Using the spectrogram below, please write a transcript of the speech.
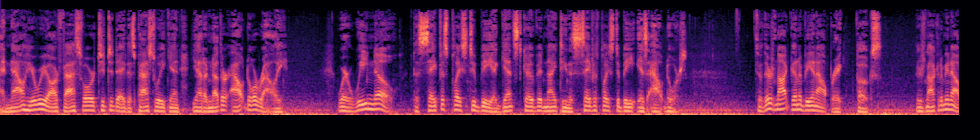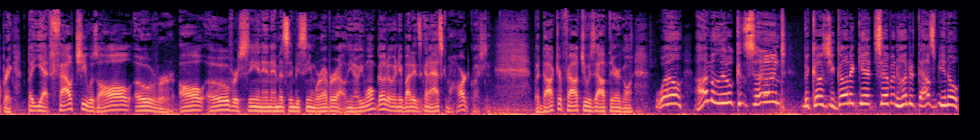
And now here we are, fast forward to today, this past weekend, yet another outdoor rally where we know the safest place to be against COVID 19, the safest place to be is outdoors. So there's not going to be an outbreak, folks. There's not going to be an outbreak. But yet Fauci was all over, all over CNN, MSNBC, and wherever else. You know, he won't go to anybody that's going to ask him a hard question. But Dr. Fauci was out there going, well, I'm a little concerned because you're going to get 700,000. You know,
